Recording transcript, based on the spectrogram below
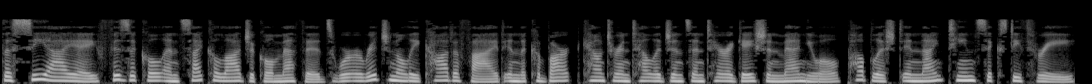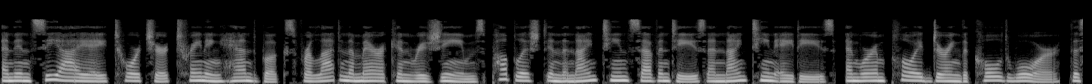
The CIA physical and psychological methods were originally codified in the KUBARK Counterintelligence Interrogation Manual published in 1963, and in CIA torture training handbooks for Latin American regimes published in the 1970s and 1980s, and were employed during the Cold War, the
